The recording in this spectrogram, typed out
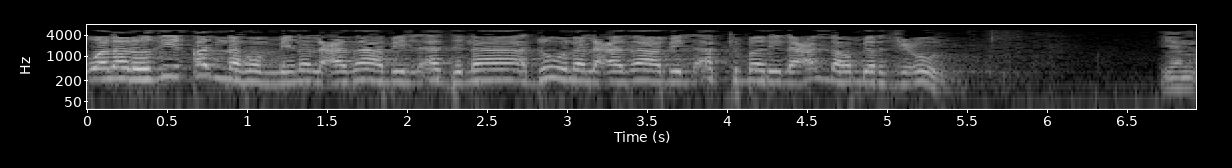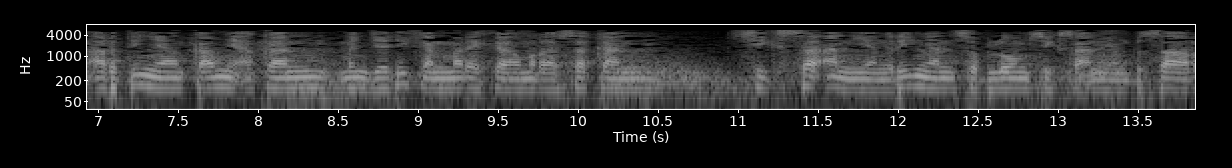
ولنذيقنهم من العذاب الأدنى دون العذاب الأكبر لعلهم يرجعون yang artinya kami akan menjadikan mereka merasakan siksaan yang ringan sebelum siksaan yang besar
